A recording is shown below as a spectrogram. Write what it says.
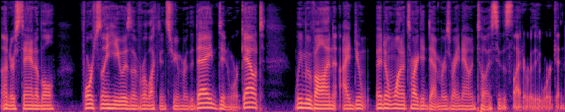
Understandable. Fortunately, he was a reluctant streamer of the day. Didn't work out. We move on. I don't. I don't want to target Detmers right now until I see the slider really working.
